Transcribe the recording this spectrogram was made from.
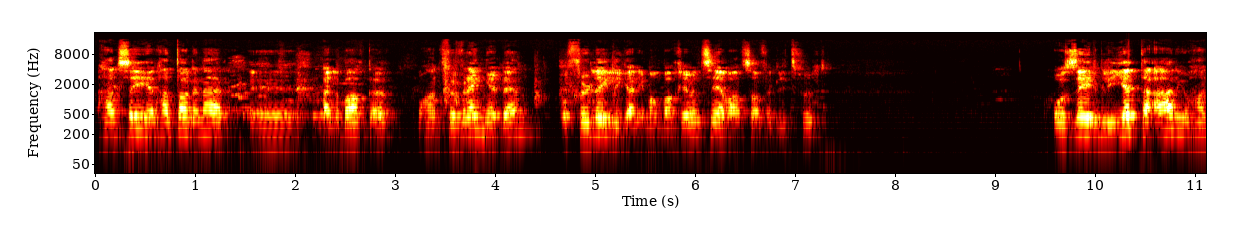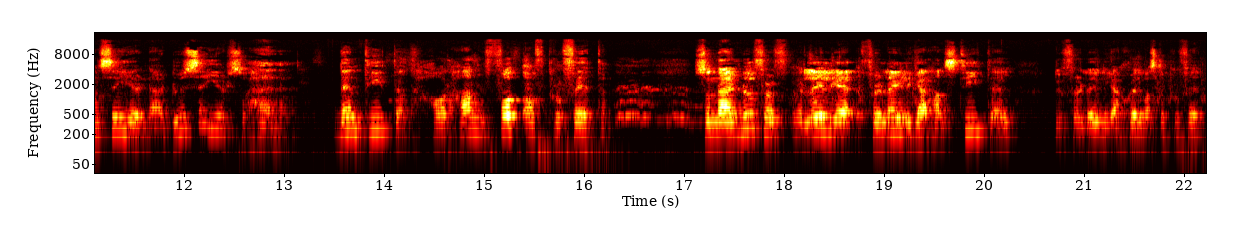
han säger, han tar den här eh, Al-Baqir och han förvränger den och förlöjligar Imam Baqir. Jag vill inte säga vad han sa för det är lite fult. Och Zaid blir jättearg och han säger, när du säger så här den titeln har han fått av profeten. Så när du förlöjligar, förlöjligar hans titel, du förlöjligar självaste profeten.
